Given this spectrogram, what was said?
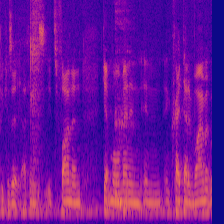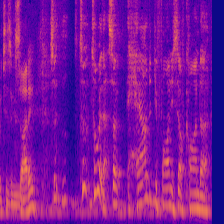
because it, I think it's, it's fun and get more men in, in and create that environment, which is mm. exciting. So talk about that. So how did you find yourself kind of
